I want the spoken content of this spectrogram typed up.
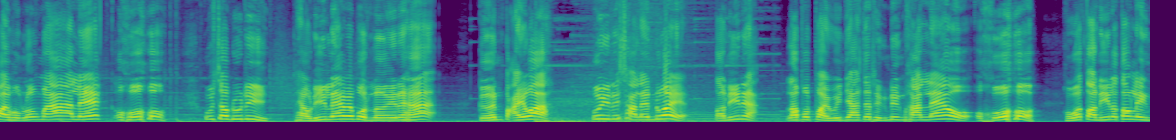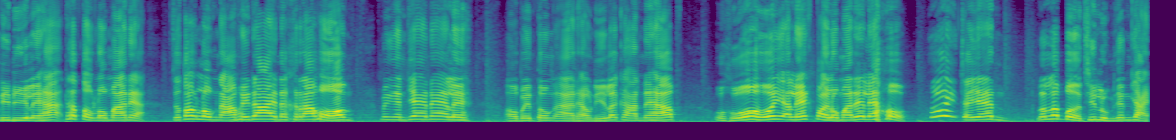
ปล่อยผมลงมาเล็ก โอ้โหผู้ชมดูดิแถวนี้เละไปหมดเลยนะฮะเกินไปว่ะอุ้ยได้ชาเลนจ์ด้วย ตอนนี้เนี่ยเราปลดปล่อยวิญญาณจะถึง 1,000 แล้ว โอ้โหผมว่าตอนนี้เราต้องเล็งดีๆเลยฮะ ถ้าตกลงมาเนี่ยจะต้องลงน้ำให้ได้นะครับผม ไม่งั้นแย่แน่เลย เอาเป็นตรงอ่าแถวนี้แล้วกันนะครับ โอ้โห เฮ้ย อเล็กปล่อยลงมาได้แล้ว เฮ้ย ใจเย็น แล้วระเบิดที่หลุมยังใหญ่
